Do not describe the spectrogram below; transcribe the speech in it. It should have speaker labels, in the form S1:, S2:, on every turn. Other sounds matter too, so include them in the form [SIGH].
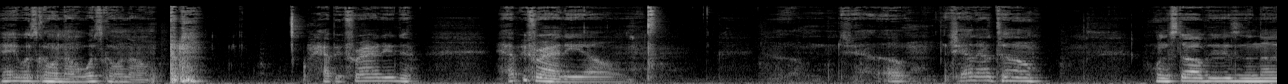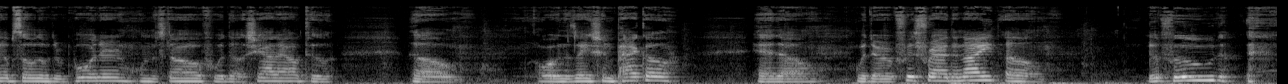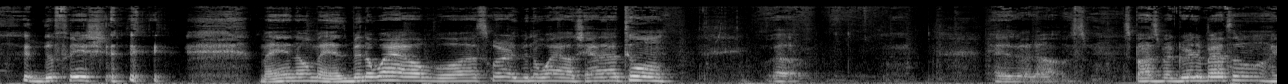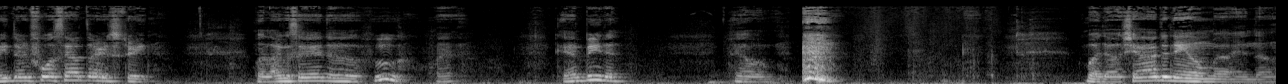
S1: Hey, what's going on? What's going on? [CLEARS THROAT] happy Friday. To, happy Friday. Um, shout, out, shout out to um, want to start off. This is another episode of the Reporter. Want to start off with a shout out to the uh, organization Paco and uh, with their fish fry tonight. Uh, good food, [LAUGHS] good fish. [LAUGHS] Man, oh man, it's been a while, boy. I swear it's been a while. Shout out to him. Uh, and, uh, sponsored by Greater Bethel, 834 South 3rd Street. But like I said, uh, whew, man, can't beat it. You know, [CLEARS THROAT] but uh, shout out to them, uh, and uh,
